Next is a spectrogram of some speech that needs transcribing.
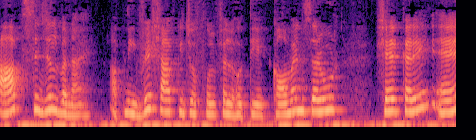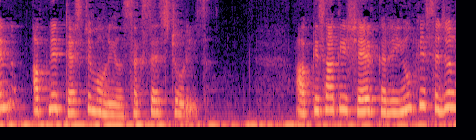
आप सिजल बनाएँ, अपनी विश आपकी जो फुलफिल होती है कमेंट ज़रूर शेयर करें एंड अपने टेस्टिमोनियल सक्सेस स्टोरीज आपके साथ ये शेयर कर रही हूँ कि सिजल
